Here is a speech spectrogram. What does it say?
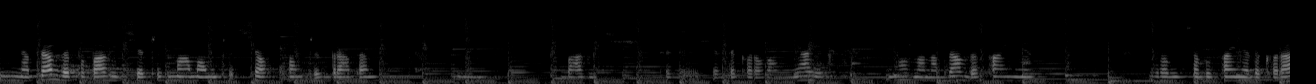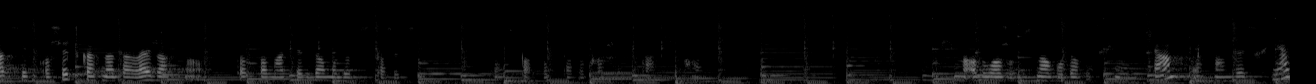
i naprawdę pobawić się czy z mamą, czy z siostrą, czy z bratem i bawić y, się w dekorowanie jajek. Można naprawdę fajnie zrobić sobie fajne dekoracje w koszyczkach, na talerzach, no, to co macie w domu do dyspozycji. W ten sposób to Musimy odłożyć znowu do wyschnięcia. Jak nam wyschnie,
